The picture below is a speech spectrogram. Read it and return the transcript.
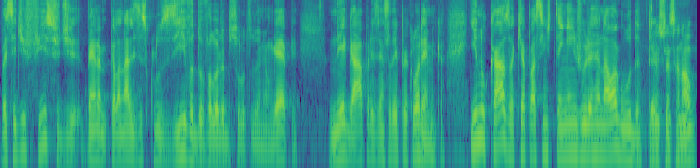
vai ser difícil de, pela, pela análise exclusiva do valor absoluto do anion gap, negar a presença da hiperclorêmica. E no caso aqui, a paciente tem a injúria renal aguda. Tem insuficiência renal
